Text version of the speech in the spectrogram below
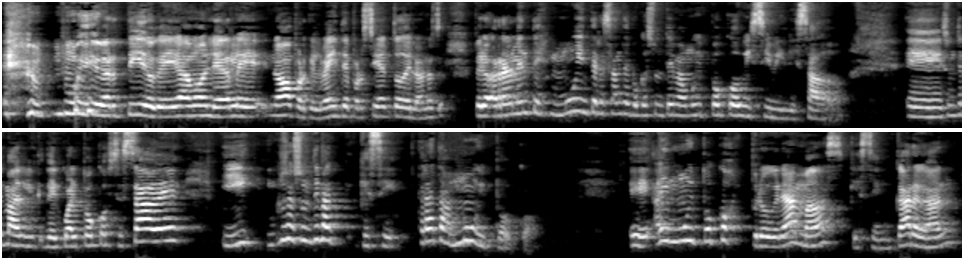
muy divertido que digamos leerle, no, porque el 20% de los no sé, pero realmente es muy interesante porque es un tema muy poco visibilizado. Eh, es un tema del, del cual poco se sabe y incluso es un tema que se trata muy poco. eh, hay muy pocos programas que se encargan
